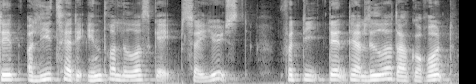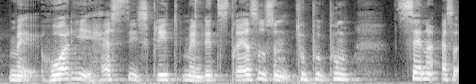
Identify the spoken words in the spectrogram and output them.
det, og lige tage det indre lederskab seriøst, fordi den der leder, der går rundt med hurtige, hastige skridt, men lidt stresset, sådan pum, pum, pum, sender, altså,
